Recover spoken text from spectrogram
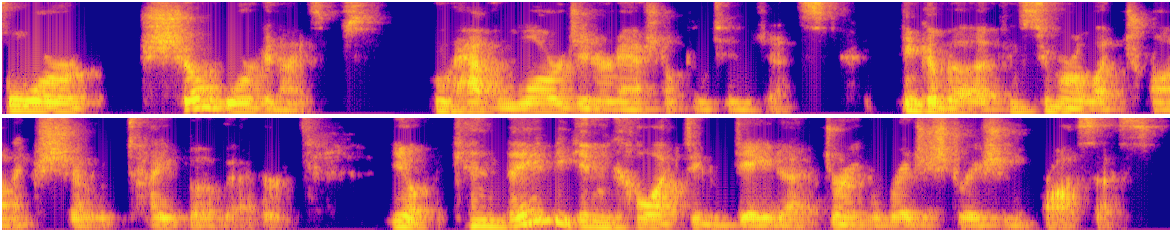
for show organizers who have large international contingents, think of a consumer electronics show type of effort, you know, can they begin collecting data during the registration process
